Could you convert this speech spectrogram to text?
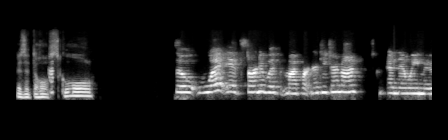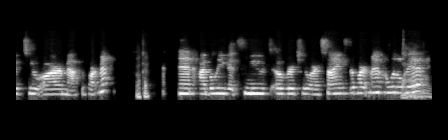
Is it the whole uh, school? So what it started with my partner teacher and I, and then we moved to our math department. Okay. And I believe it's moved over to our science department a little wow. bit.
